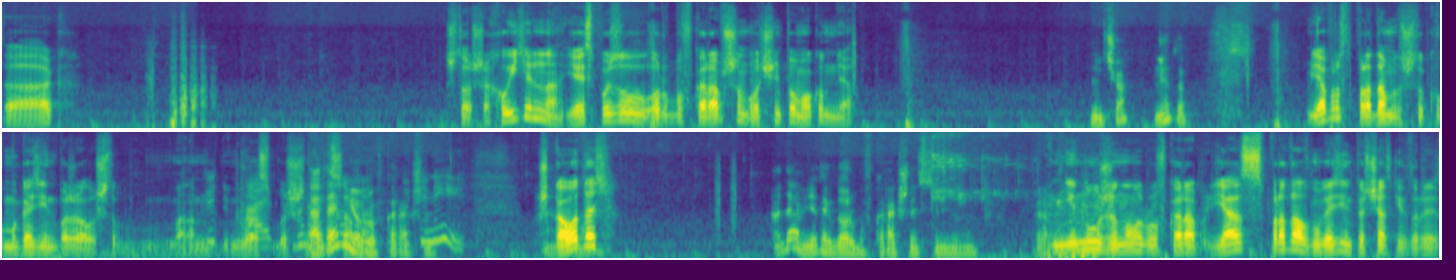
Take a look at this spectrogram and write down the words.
Так. Что ж, охуительно. Я использовал Orb of Corruption, очень помог он мне. Ничего? Нету? Я просто продам эту штуку в магазин, пожалуй, чтобы она мне глаз больше When не Да, I дай мне самое. Orb of Corruption. Кого дать? А да, мне тогда Orb of Corruption, если не нужен. Corruption. Не нужен of Corruption. Я продал в магазин перчатки, которые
